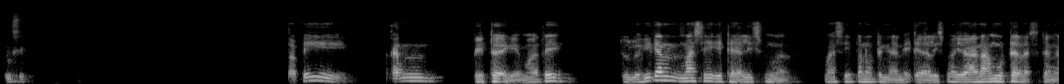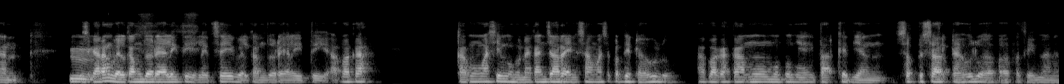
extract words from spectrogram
Itu sih. Tapi kan beda ya, maksudnya dulu ini kan masih idealisme, masih penuh dengan idealisme. Ya anak muda lah, sedangkan Hmm. sekarang welcome to reality. Let's say welcome to reality. Apakah kamu masih menggunakan cara yang sama seperti dahulu? Apakah kamu mempunyai target yang sebesar dahulu apa bagaimana?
